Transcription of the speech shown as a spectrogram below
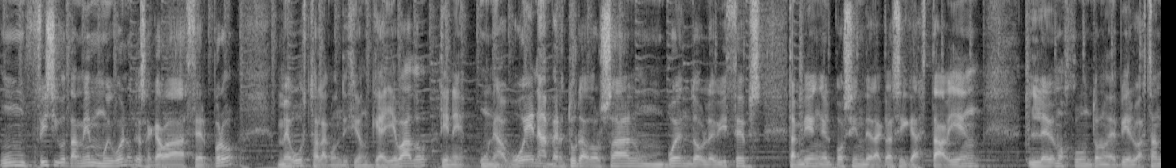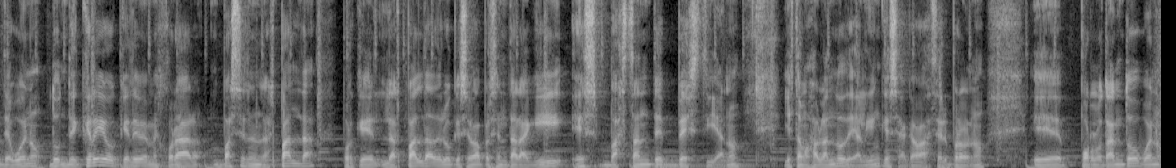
un físico también muy bueno que se acaba de hacer pro. Me gusta la condición que ha llevado, tiene una buena apertura dorsal, un buen doble bíceps, también el posing de la clásica está bien le vemos con un tono de piel bastante bueno. Donde creo que debe mejorar va a ser en la espalda, porque la espalda de lo que se va a presentar aquí es bastante bestia, ¿no? Y estamos hablando de alguien que se acaba de hacer pro, ¿no? Eh, por lo tanto, bueno,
